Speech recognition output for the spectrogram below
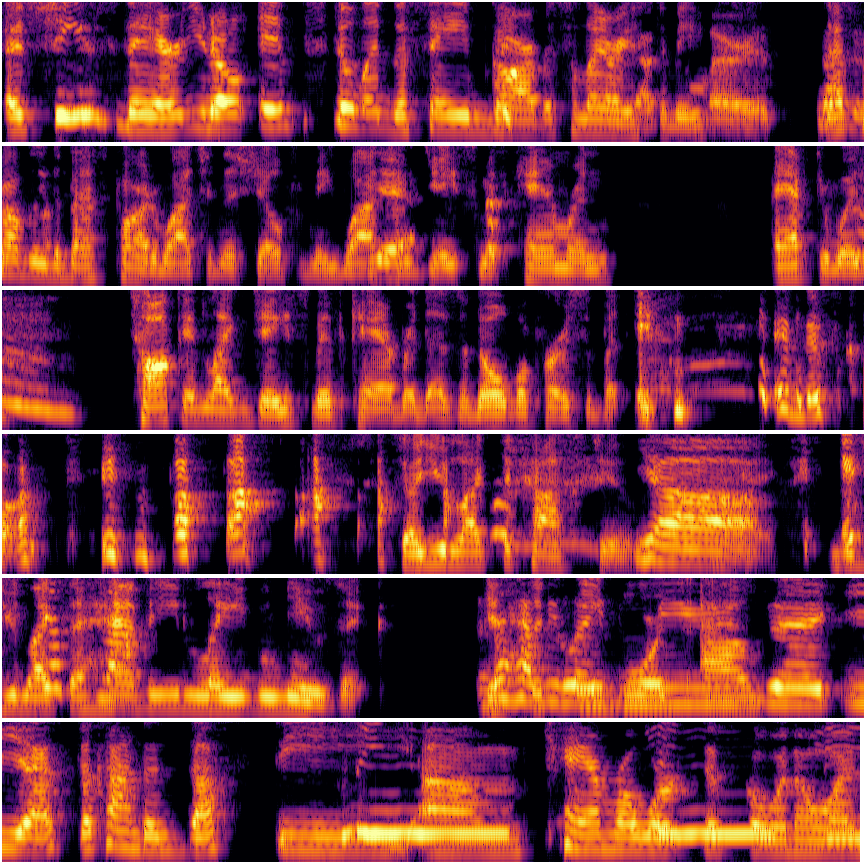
and she's there. You know, it's still in the same garb. It's hilarious to me. hilarious. That's That is probably the best part of watching the show for me. Watching Yeah. J. Smith Cameron afterward talking like J. Smith Cameron as a normal person, but in this costume. so you like the costumes. Yeah. Okay. Did you like the not- heavy laden music? the Get heavy laden keyboards out. music, yes, the kind of dusty um camera work that's going on.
